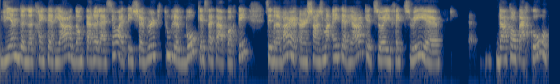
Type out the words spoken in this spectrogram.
viennent de notre intérieur. Donc, ta relation à tes cheveux, puis tout le beau que ça t'a apporté, c'est vraiment un, changement intérieur que tu as effectué euh, dans ton parcours.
